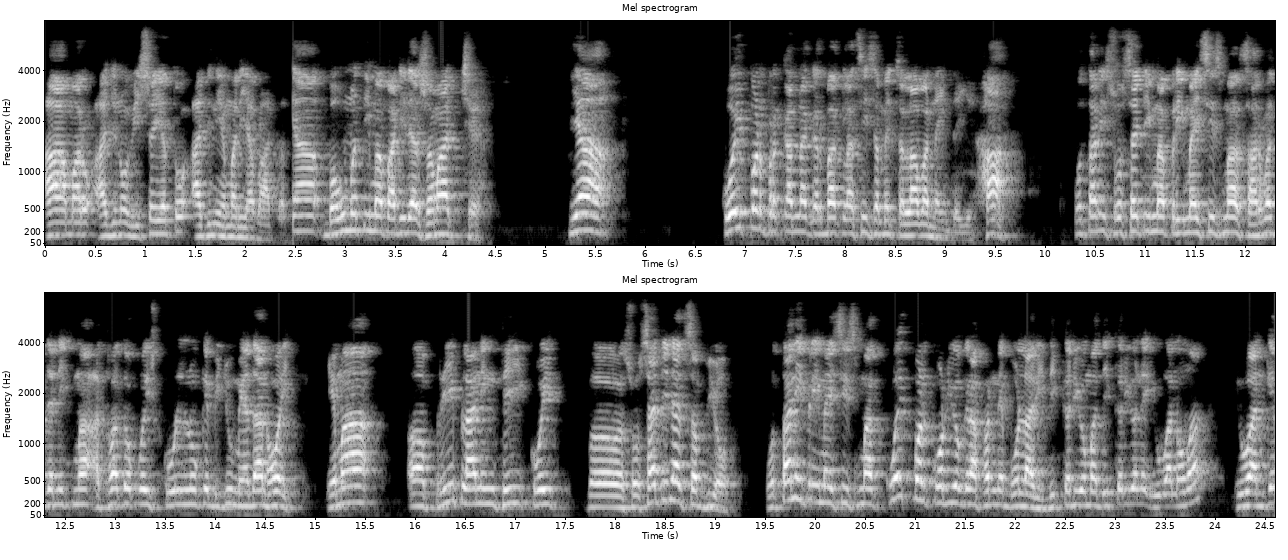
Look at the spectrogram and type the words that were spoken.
આ અમારો આજનો વિષય હતો, આજની અમારી આ વાત હતી. ત્યાં બહુમતીમાં પાટીદાર સમાજ છે. ત્યાં કોઈ પણ પ્રકારના ગરબા ક્લાસીસ અમે ચલાવવા નહીં દઈએ. હા, પોતાની સોસાયટીમાં, પ્રીમાઇસીસમાં, સાર્વજનિકમાં અથવા તો કોઈ સ્કૂલનું કે બીજું મેદાન હોય, એમાં પ્રી પ્લાનિંગથી કોઈ સોસાયટીના સભ્યો પોતાની પ્રીમાઇસીસમાં કોઈ પણ કોરિયોગ્રાફરને બોલાવી, દીકરીઓમાં દીકરીઓને યુવાનોમાં યુવાન કે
